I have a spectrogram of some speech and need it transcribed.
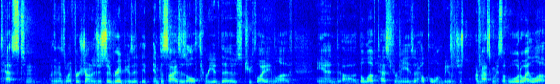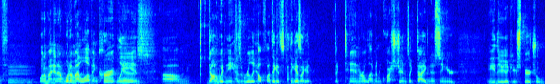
test, I think that's why First John is just so great because it, it emphasizes all three of those: truth, light, and love. And uh, the love test for me is a helpful one because it's just I'm asking myself, well, what do I love? What am I and I'm, what am I loving currently? Yes. And um, Don Whitney has a really helpful. I think it's I think it has like a like ten or eleven questions, like diagnosing your either like your spiritual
